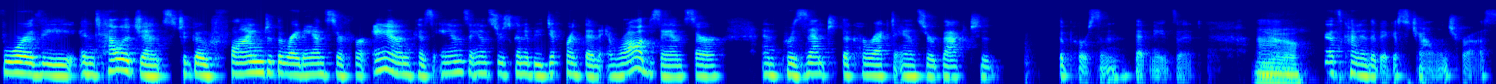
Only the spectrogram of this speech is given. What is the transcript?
for the intelligence to go find the right answer for Ann, because Ann's answer is going to be different than Rob's answer, and present the correct answer back to the person that needs it. Yeah. Um, that's kind of the biggest challenge for us.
